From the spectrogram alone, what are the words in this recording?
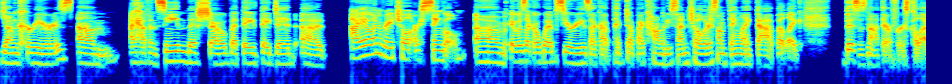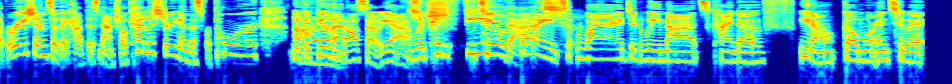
young careers. Um, I haven't seen this show, but they they did uh, Ayo and Rachel are single. Um, it was like a web series that got picked up by Comedy Central or something like that. But like, this is not their first collaboration, so they have this natural chemistry and this rapport. you could feel Um, that also yeah you which could feel to your that. point why did we not kind of you know go more into it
